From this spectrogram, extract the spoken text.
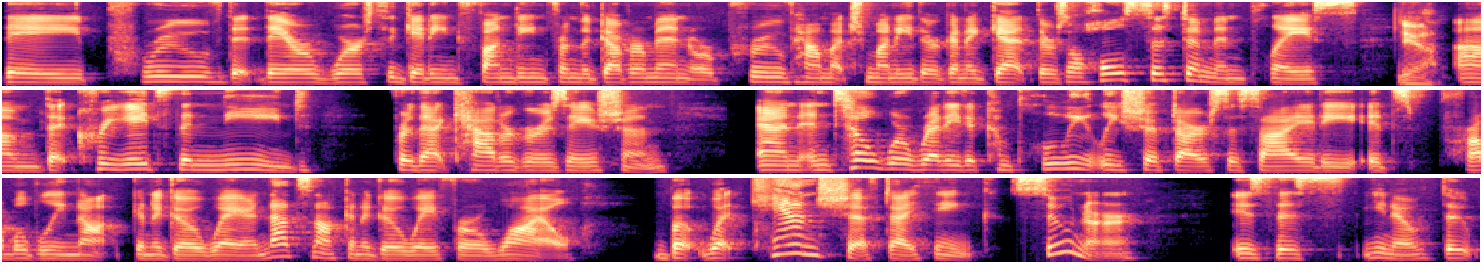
they prove that they're worth getting funding from the government or prove how much money they're going to get. There's a whole system in place yeah. um, that creates the need for that categorization. And until we're ready to completely shift our society, it's probably not going to go away. And that's not going to go away for a while. But what can shift, I think, sooner is this, you know, the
